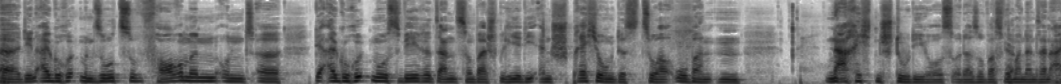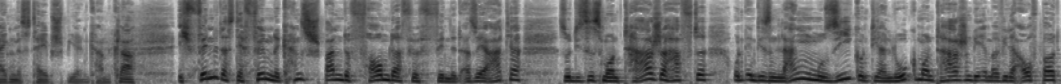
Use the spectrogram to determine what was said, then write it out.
ja. äh, den Algorithmen so zu formen und äh, der Algorithmus wäre dann zum Beispiel hier die Entsprechung des zu erobernden Nachrichtenstudios oder sowas, wo ja. man dann sein eigenes Tape spielen kann. Klar, ich finde, dass der Film eine ganz spannende Form dafür findet. Also er hat ja so dieses Montagehafte und in diesen langen Musik- und Dialogmontagen, die er immer wieder aufbaut,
